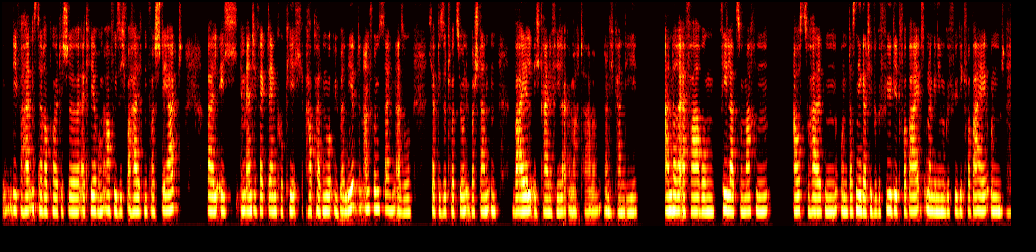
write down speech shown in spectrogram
die verhaltenstherapeutische Erklärung auch, wie sich Verhalten verstärkt, weil ich im Endeffekt denke, okay, ich habe halt nur überlebt, in Anführungszeichen. Also ich habe die Situation überstanden, weil ich keine Fehler gemacht habe. Und ich kann die andere Erfahrung, Fehler zu machen, auszuhalten und das negative Gefühl geht vorbei, das unangenehme Gefühl geht vorbei und mhm.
